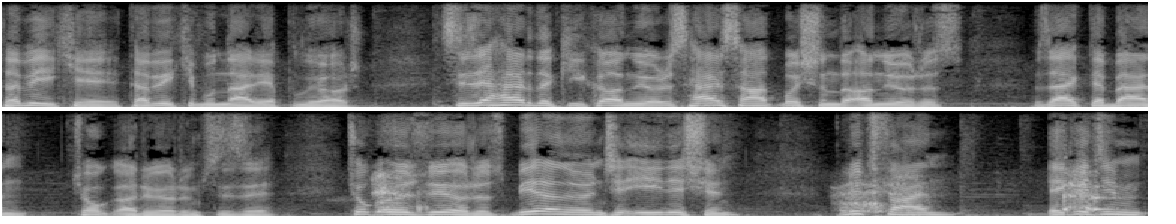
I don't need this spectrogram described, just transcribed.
Tabii ki, tabii ki bunlar yapılıyor. Sizi her dakika anıyoruz, her saat başında anıyoruz. Özellikle ben çok arıyorum sizi. Çok özlüyoruz. Bir an önce iyileşin. Lütfen Egecim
